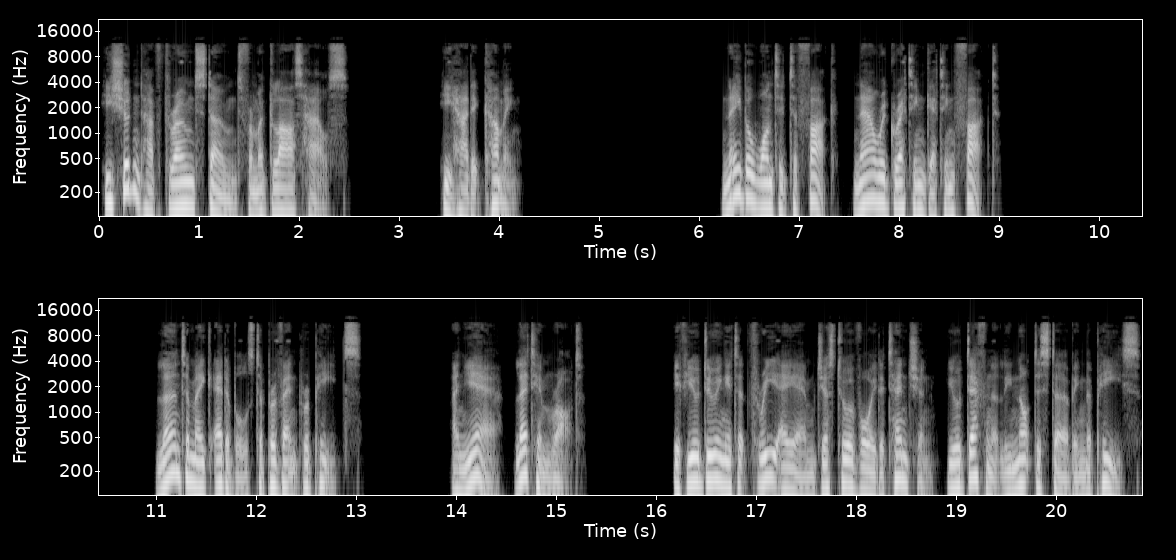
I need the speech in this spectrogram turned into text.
He shouldn't have thrown stones from a glass house. He had it coming. Neighbor wanted to fuck, now regretting getting fucked. Learn to make edibles to prevent repeats. And yeah, let him rot. If you're doing it at 3 am just to avoid attention, you're definitely not disturbing the peace.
